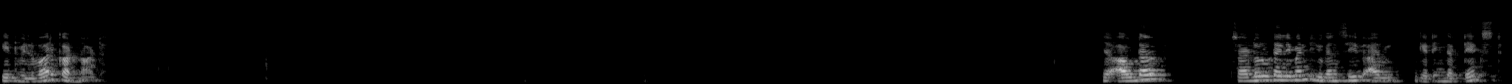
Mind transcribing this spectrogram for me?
It will work or not the outer shadow root element you can see i'm getting the text.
